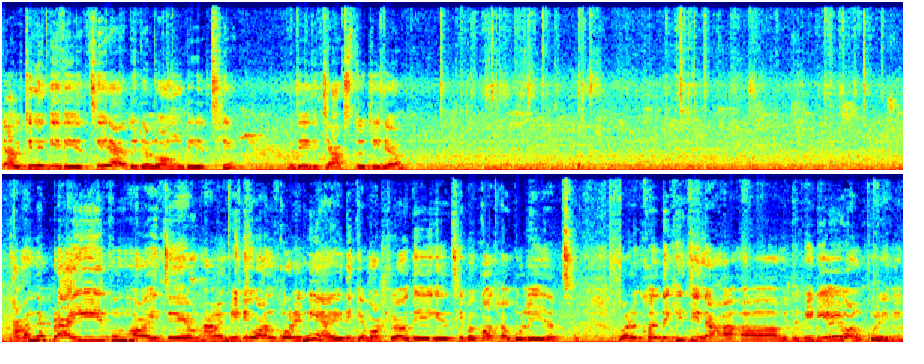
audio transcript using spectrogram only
ডালচিনি দিয়ে দিয়েছি, আর দুইটা লং দিয়েছি, দিয়ে দিচ্ছি আস্ত জিরা। আমার না প্রায়ই এরকম হয় যে আমি ভিডিও অন করে নিই আর এদিকে মশলাও দিয়ে গেছি বা কথা বলেই যাচ্ছি। পরে কথা দেখি যে না আমি তো ভিডিওই অন করে নিই।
